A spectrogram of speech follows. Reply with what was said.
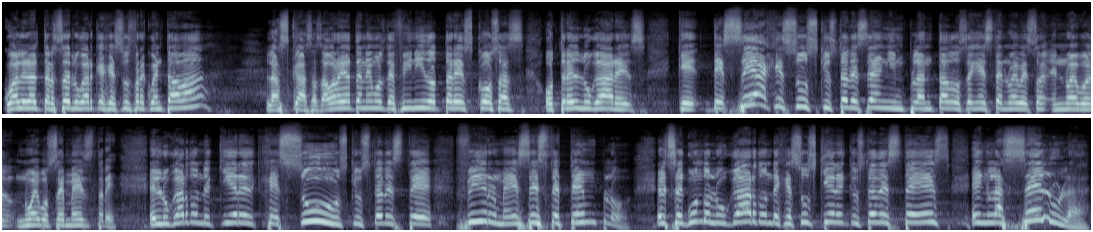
¿Cuál era el tercer lugar que Jesús frecuentaba? Las casas. Ahora ya tenemos definido tres cosas o tres lugares que desea Jesús que ustedes sean implantados en este nuevo, nuevo, nuevo semestre. El lugar donde quiere Jesús que usted esté firme es este templo. El segundo lugar donde Jesús quiere que usted esté es en la célula.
